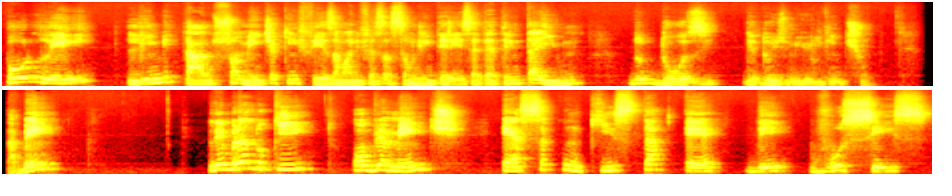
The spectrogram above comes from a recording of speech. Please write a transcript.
por lei, limitado somente a quem fez a manifestação de interesse até 31 de 12 de 2021. Tá bem? Lembrando que, obviamente, essa conquista é de vocês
